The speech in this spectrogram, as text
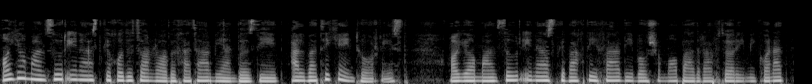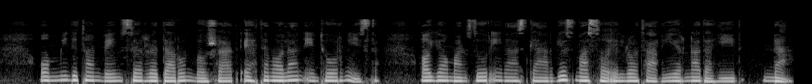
آیا منظور این است که خودتان را به خطر بیاندازید؟ البته که اینطور نیست. آیا منظور این است که وقتی فردی با شما بدرفتاری می کند امیدتان به این سر درون باشد؟ احتمالا اینطور نیست. آیا منظور این است که هرگز مسائل را تغییر ندهید؟ نه.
